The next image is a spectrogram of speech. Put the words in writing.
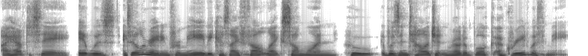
I have to say, it was exhilarating for me because I felt like someone who was intelligent and wrote a book agreed with me.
